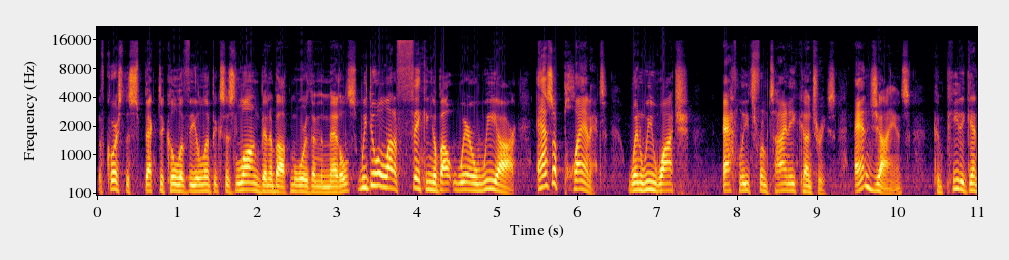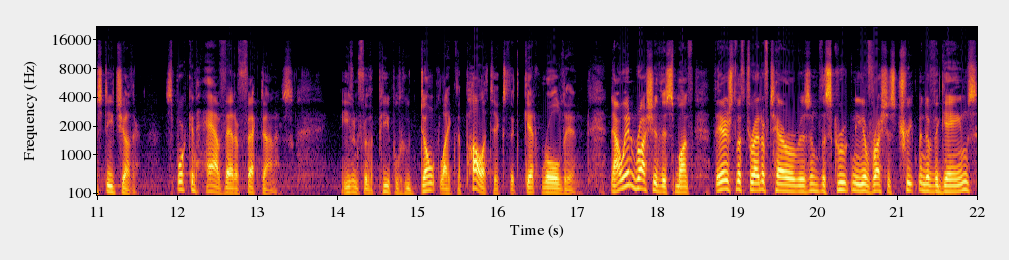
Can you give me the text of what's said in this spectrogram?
Of course, the spectacle of the Olympics has long been about more than the medals. We do a lot of thinking about where we are as a planet when we watch athletes from tiny countries and giants compete against each other. Sport can have that effect on us even for the people who don't like the politics that get rolled in. Now, in Russia this month, there's the threat of terrorism, the scrutiny of Russia's treatment of the Games,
